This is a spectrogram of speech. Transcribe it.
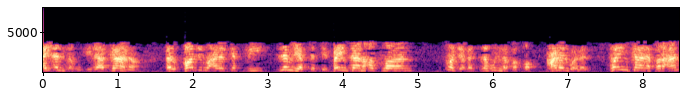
أي أنه إذا كان القادر على الكسب لم يكتسب فإن كان أصلا وجبت له النفقة على الولد. وإن كان فرعا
